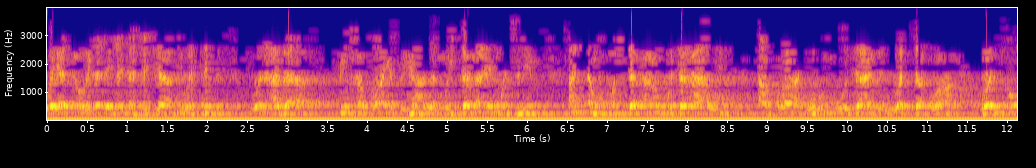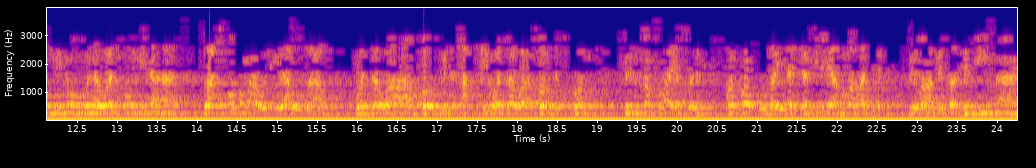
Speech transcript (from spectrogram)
ويدعو إلى الحجاب والسبل والعذاب. من خصائص هذا المجتمع المسلم أنه مجتمع متعاون أفراده المتعب والتقوى والمؤمنون والمؤمنات بعضهم أولياء بعض. وتواصوا بالحق وتواصوا بالصبر. من خصائصه الربط بين جميع أمراضه برابطة الإيمان.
